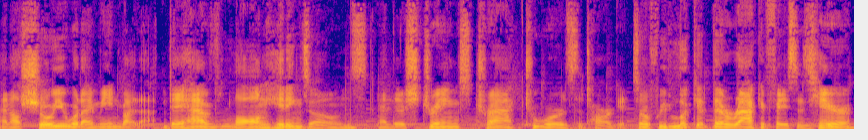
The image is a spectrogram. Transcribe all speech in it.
And I'll show you what I mean by that. They have long hitting zones and their strings track towards the target. So if we look at their racket faces here,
